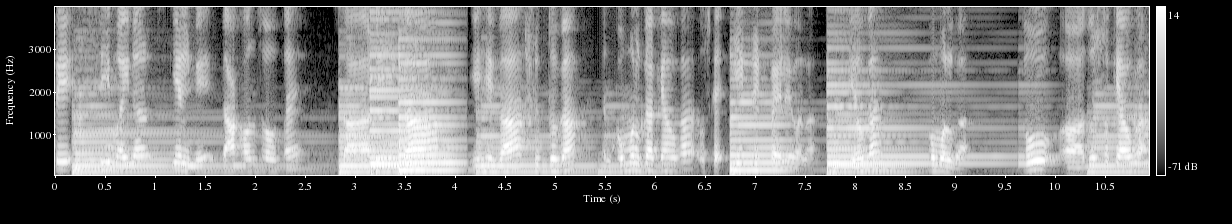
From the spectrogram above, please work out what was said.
पे सी माइनर स्केल में गा कौन सा होता है? सा, रे, गा ये गा, शुद्ध गा एंड कोमल गा क्या होगा? उसका एक रिट पहले वाला, ये होगा कोमल गा। तो दोस्तों क्या होगा?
